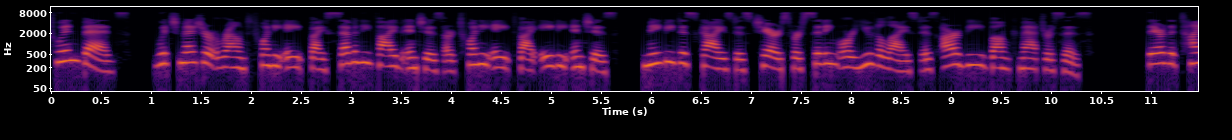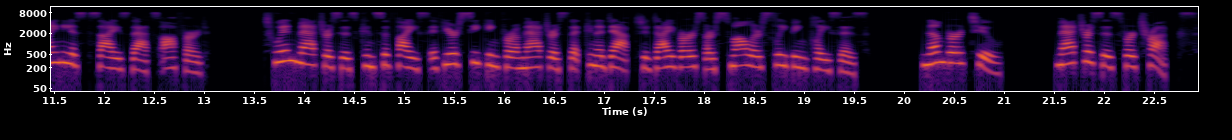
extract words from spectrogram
Twin beds, which measure around 28 by 75 inches or 28 by 80 inches, may be disguised as chairs for sitting or utilized as RV bunk mattresses. They're the tiniest size that's offered. Twin mattresses can suffice if you're seeking for a mattress that can adapt to diverse or smaller sleeping places. Number 2. Mattresses for trucks.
